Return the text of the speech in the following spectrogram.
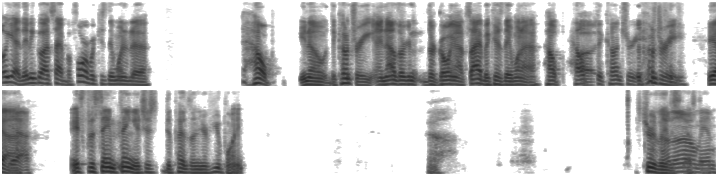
oh yeah, they didn't go outside before because they wanted to help you know the country, and now they're they're going outside because they want to help help uh, the country. the country. Yeah. yeah. it's the same thing. It just depends on your viewpoint. Ugh. It's I truly know, disgusting. man.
